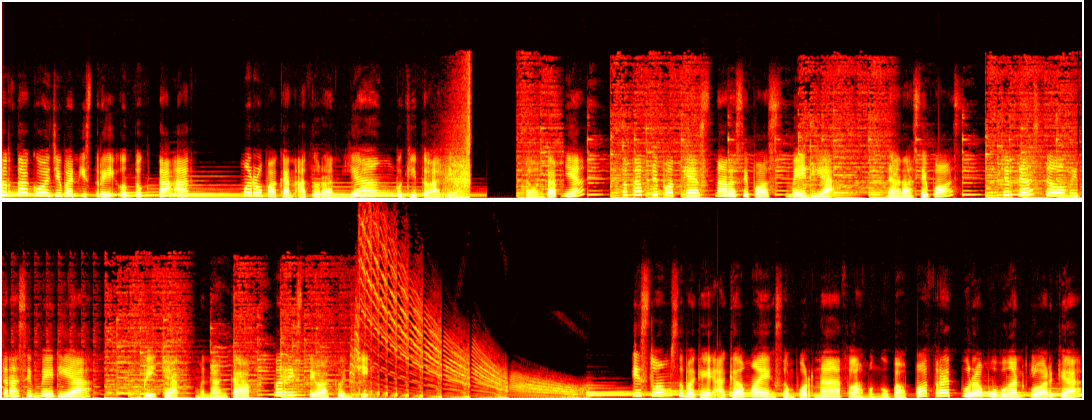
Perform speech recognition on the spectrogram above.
serta kewajiban istri untuk taat merupakan aturan yang begitu adil. Selengkapnya, tetap di podcast Narasi Pos Media. Narasi Pos, cerdas dalam literasi media, bijak menangkap peristiwa kunci. Islam sebagai agama yang sempurna telah mengubah potret buram hubungan keluarga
